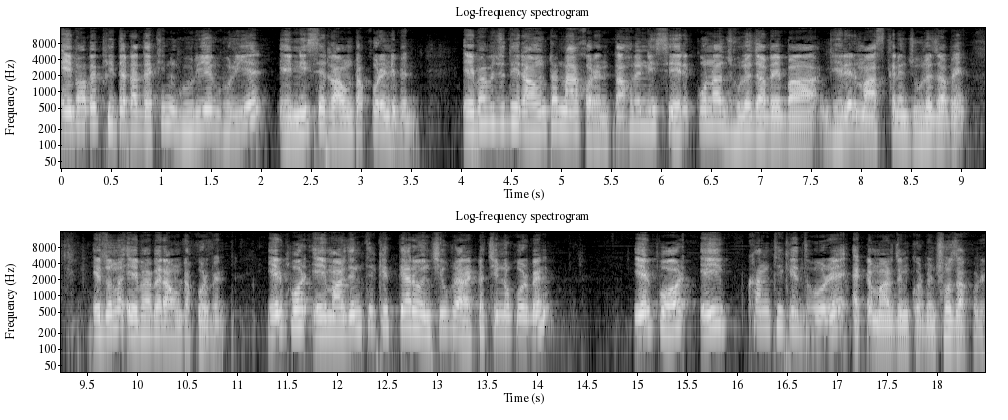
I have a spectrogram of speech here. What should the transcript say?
এইভাবে ফিতাটা দেখেন, ঘুরিয়ে ঘুরিয়ে এই নিচের রাউন্ডটা করে নেবেন। এভাবে যদি রাউন্ডটা না করেন, তাহলে নিচের কোনা ঝুলে যাবে বা ঘেরের মাঝখানে ঝুলে যাবে। এজন্য এভাবে রাউন্ডটা করবেন। এরপর এই মার্জিন থেকে তেরো ইঞ্চি উপরে আরেকটা চিহ্ন করবেন। এরপর এইখান থেকে ধরে একটা মার্জিন করবেন সোজা করে।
